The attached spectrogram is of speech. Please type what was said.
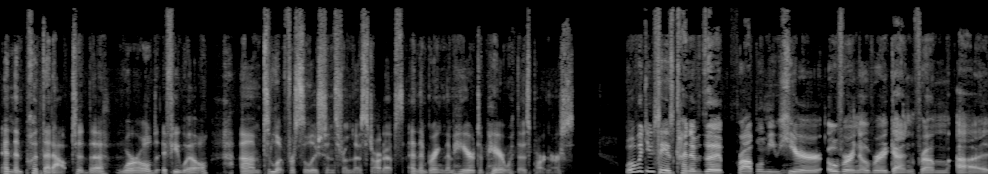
and then put that out to the world, if you will, um, to look for solutions from those startups and then bring them here to pair with those partners. What would you say is kind of the problem you hear over and over again from uh,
